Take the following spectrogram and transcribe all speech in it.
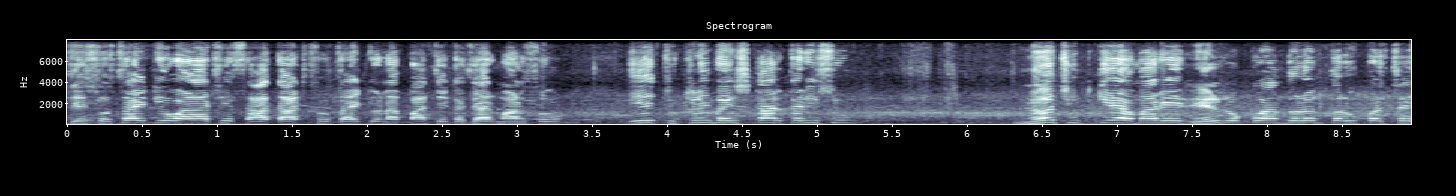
જે સોસાયટીઓવાળા છે સાત આઠ સોસાયટીઓના પાંચેક હજાર માણસો એ ચૂંટણી બહિષ્કાર કરીશું. ન છૂટકે અમારે રેલ રોકો આંદોલન કરવું પડશે.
